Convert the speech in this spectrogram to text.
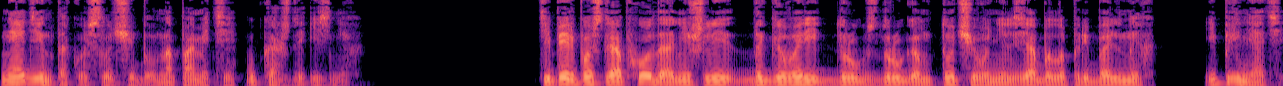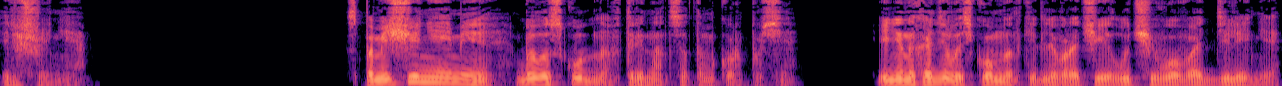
Ни один такой случай был на памяти у каждой из них. Теперь после обхода они шли договорить друг с другом то, чего нельзя было при больных, и принять решение. С помещениями было скудно в тринадцатом корпусе и не находилось комнатки для врачей лучевого отделения.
